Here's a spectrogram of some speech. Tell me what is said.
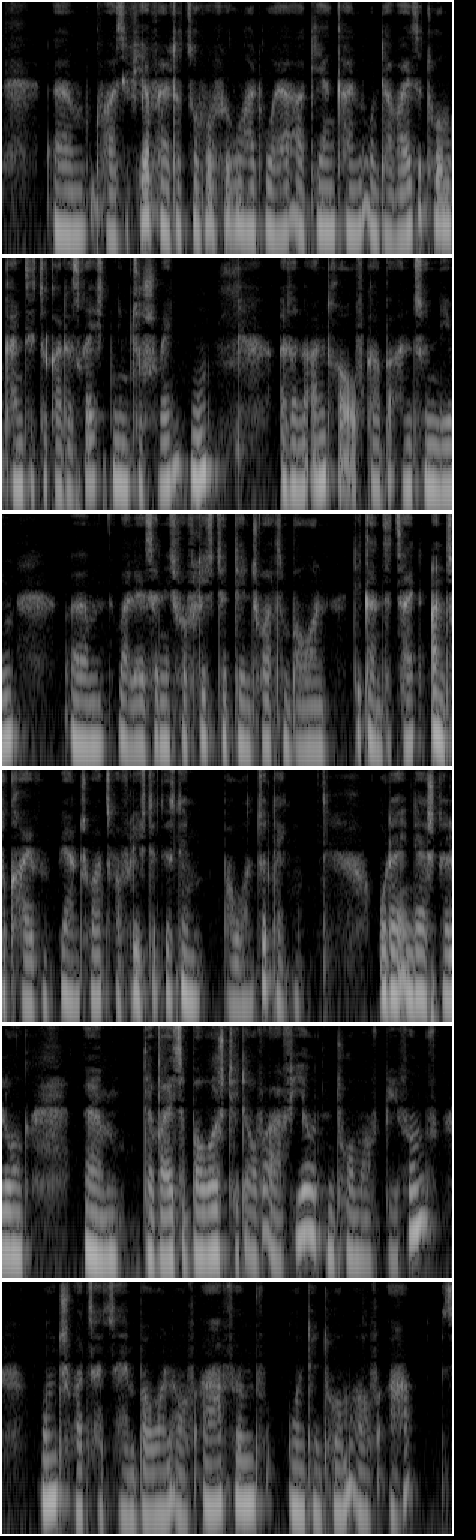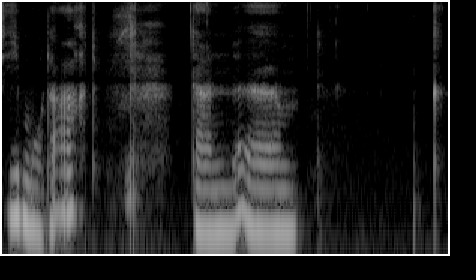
ähm, quasi vier Felder zur Verfügung hat, wo er agieren kann. Und der weiße Turm kann sich sogar das Recht nehmen zu schwenken, also eine andere Aufgabe anzunehmen, ähm, weil er ist ja nicht verpflichtet, den schwarzen Bauern die ganze Zeit anzugreifen, während Schwarz verpflichtet ist, den Bauern zu decken. Oder in der Stellung, ähm, der weiße Bauer steht auf A4 und den Turm auf B5 und Schwarz hat seinen Bauern auf A5 und den Turm auf A7 oder 8, dann ähm,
